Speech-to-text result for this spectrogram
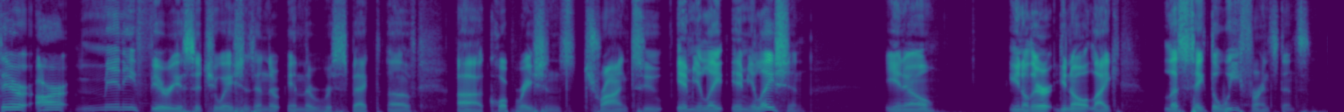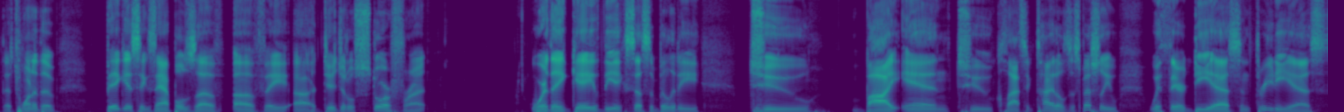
there are many furious situations in the in the respect of uh, corporations trying to emulate emulation. You know, you know they're you know like let's take the Wii for instance. That's one of the biggest examples of of a uh, digital storefront where they gave the accessibility to buy in to classic titles, especially with their DS and 3DS.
